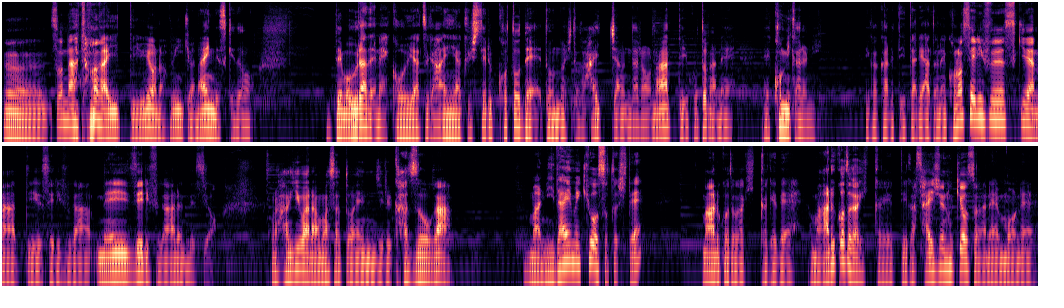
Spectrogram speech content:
う、うん、そんな頭がいいっていうような雰囲気はないんですけど、でも裏でね、こういうやつが暗躍してることで、どんどん人が入っちゃうんだろうなっていうことがね、コミカルに描かれていたり、あとね、このセリフ好きだなっていうセリフが、名セリフがあるんですよ。この萩原正人演じる和夫が、まあ二代目教祖として、まああることがきっかけで、まああることがきっかけっていうか最初の教祖がね、もうね、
